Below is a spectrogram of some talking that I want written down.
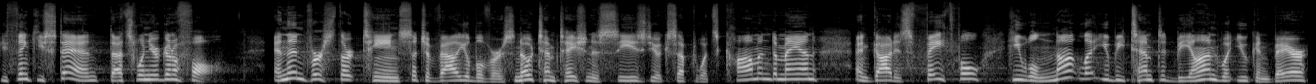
If you think you stand, that's when you're going to fall. And then verse 13, such a valuable verse no temptation has seized you except what's common to man, and God is faithful. He will not let you be tempted beyond what you can bear,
